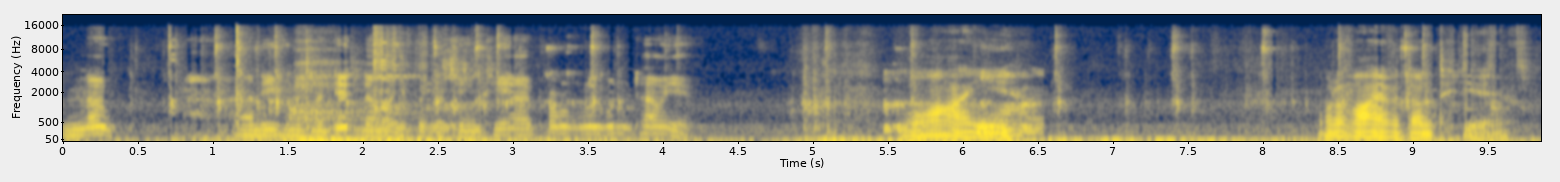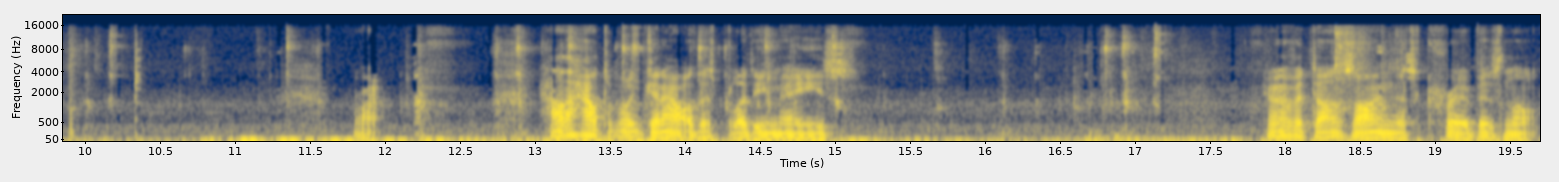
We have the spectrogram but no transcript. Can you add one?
Nope. And even if I did know where you put your TNT, I probably wouldn't tell you. Why? Why? What have I ever done to you? Right. How the hell do I get out of this bloody maze? Whoever designed this crib is not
